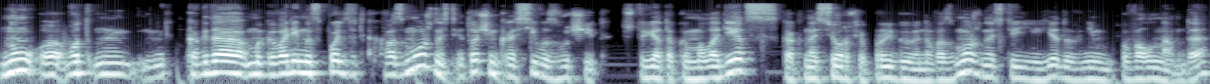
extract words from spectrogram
Ну, э, вот когда мы говорим использовать как возможность, это очень красиво звучит, что я такой молодец, как на серфе прыгаю на возможности и еду в ним по волнам, да.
